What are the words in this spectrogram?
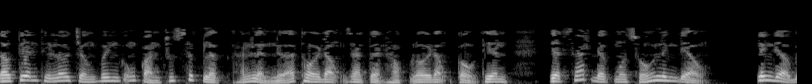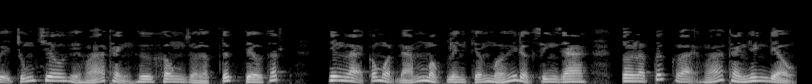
Đầu tiên thì lôi trường vinh cũng còn chút sức lực, hắn lần nữa thôi động ra tuyệt học lôi động cổ thiên, diệt sát được một số linh điểu. Linh điểu bị trúng chiêu thì hóa thành hư không rồi lập tức tiêu thất, nhưng lại có một đám mộc linh kiếm mới được sinh ra, rồi lập tức lại hóa thành linh điểu,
